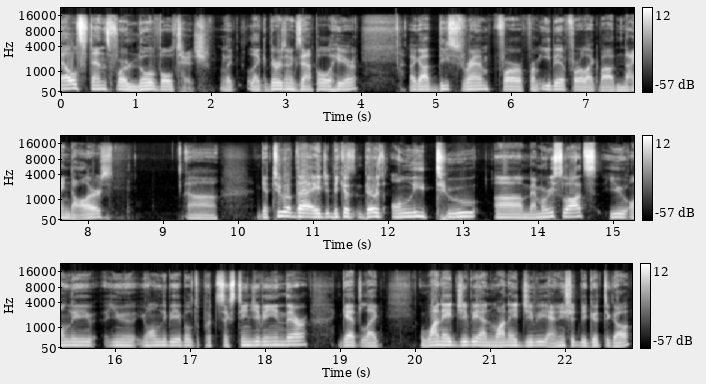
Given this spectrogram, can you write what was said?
L stands for low voltage. Like like there's an example here. I got this RAM for from eBay for like about nine dollars. Uh, get two of the age because there's only two uh, memory slots you only you you only be able to put 16 GB in there get like one 8 GB and one 8 GB and you should be good to go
